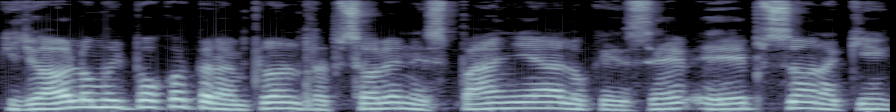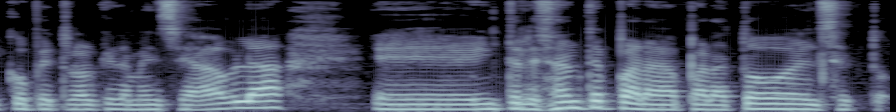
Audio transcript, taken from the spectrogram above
que yo hablo muy poco, pero por ejemplo en Repsol en España, lo que es Epson, aquí en Ecopetrol que también se habla, interesante para, todo el sector.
